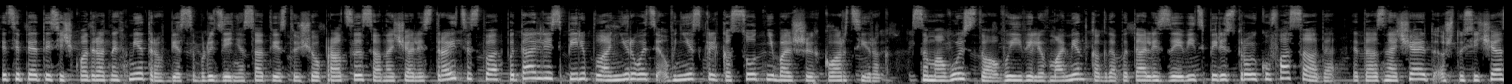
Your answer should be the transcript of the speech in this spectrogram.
Эти 5000 квадратных метров без соблюдения соответствующего процесса о начале строительства пытались перепланировать в несколько сот небольших квартирок. Самовольство выявили в момент, когда пытались заявить перестройку фасада. Это означает, что сейчас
